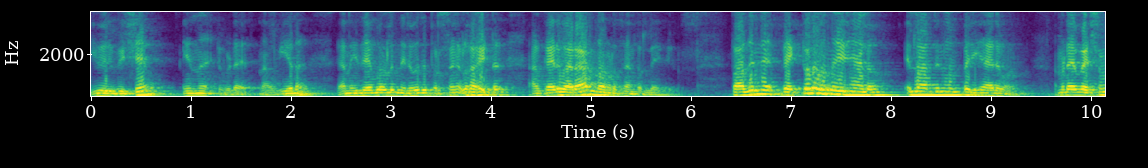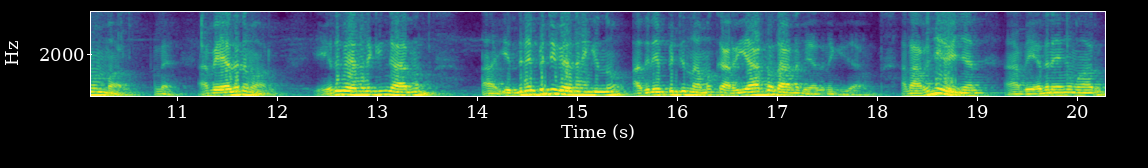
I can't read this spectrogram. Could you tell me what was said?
ഈ ഒരു വിഷയം ഇന്ന് ഇവിടെ നൽകിയത്. കാരണം ഇതേപോലെ നിരവധി പ്രശ്നങ്ങളുമായിട്ട് ആൾക്കാർ വരാറുണ്ട് നമ്മുടെ സെന്ററിലേക്ക് അപ്പോൾ അതിന്റെ വ്യക്തത വന്നു കഴിഞ്ഞാലോ? എല്ലാത്തിനും പരിഹാരമാണ്. നമ്മുടെ വിഷമം മാറും അല്ലേ? ആ വേദന മാറും. ഏത് വേദനയ്ക്കും കാരണം എന്തിനെപ്പറ്റി വേദനിക്കുന്നു അതിനെപ്പറ്റി നമുക്കറിയാത്തതാണ് വേദനയ്ക്ക് കാരണം. അത് അറിഞ്ഞു കഴിഞ്ഞാൽ ആ വേദന അങ്ങ് മാറും.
